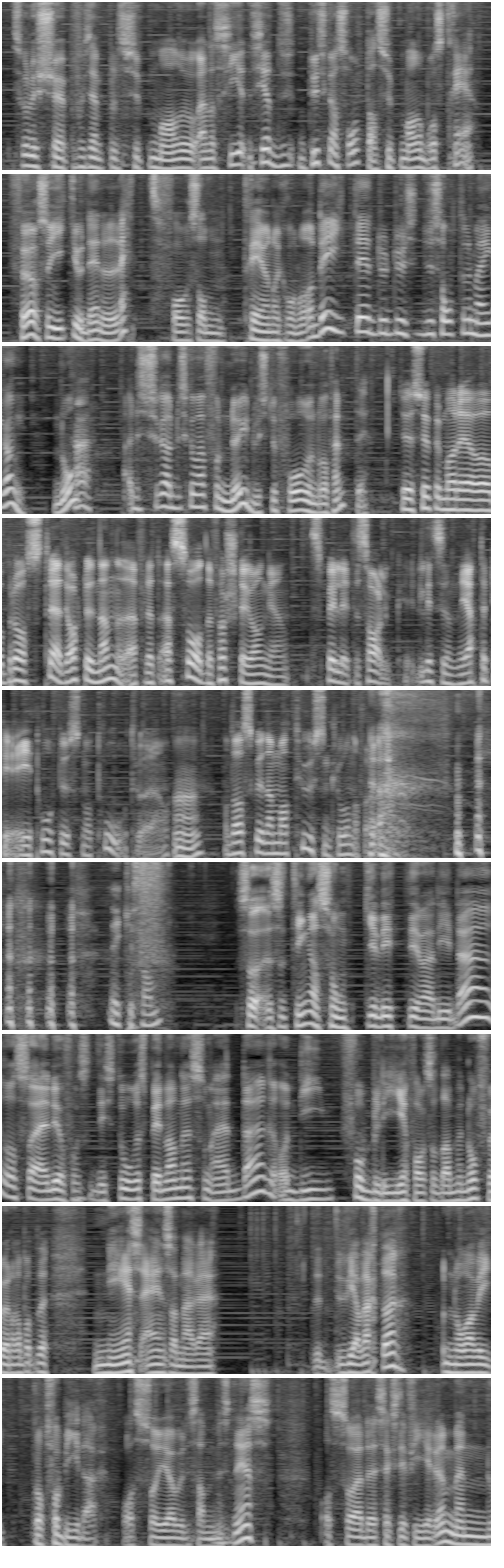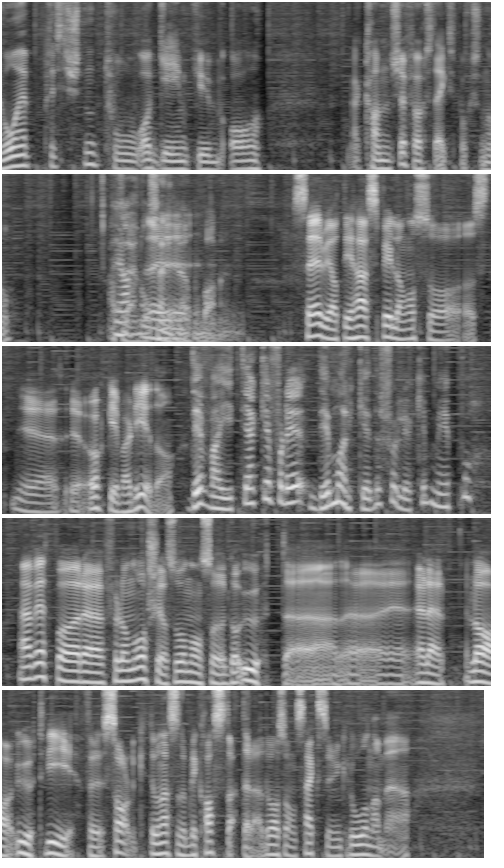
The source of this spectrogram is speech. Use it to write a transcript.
Skal du kjøpe f.eks. Super Mario Eller si, si at du, du skal ha solgt da Super Mario Bros 3. Før så gikk jo det lett for sånn 300 kroner. Og det, det, du, du, du solgte det med en gang. Nå Ja. ja, du, skal, du skal være fornøyd hvis du får 150. Du, Super Mario Bros 3, det er artig du nevner det, for at jeg så det første gangen spillet til salg, litt siden i ettertid, i 2002, tror jeg. Og da skulle de ha 1000 kroner for det. Ikke sant? Så, så ting har sunket litt i verdi der, og så er det jo fortsatt de store spillerne som er der, og de forblir fortsatt der. Men nå føler jeg på at det, Nes er en sånn derre Vi har vært der, og nå har vi gått forbi der. Og så gjør vi det samme med Snes. Og så er det 64, men nå er PlayStation 2 og GameCube og ja, kanskje første Xbox nå. At Ja. det er nå selv på banen. Ser vi at de her spillene også eh, øker i verdi, da? Det veit jeg ikke, for det, det markedet følger jeg ikke med på. Jeg vet bare for noen år siden så noen som ga ut eh, Eller la ut Vi for salg. Det var nesten som å bli kasta etter det. Det var sånn 600 kroner med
